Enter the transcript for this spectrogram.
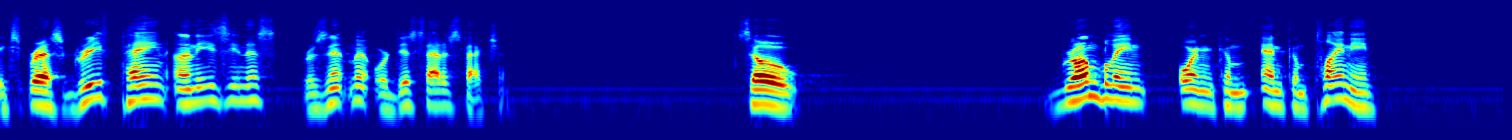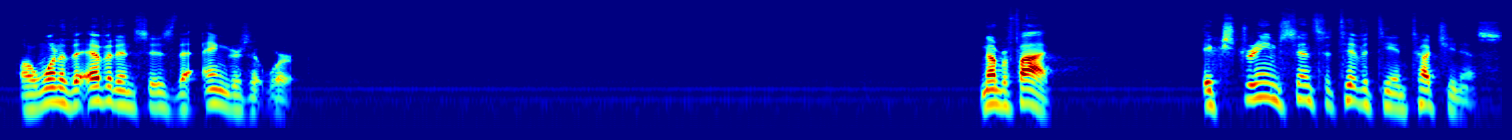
Express grief, pain, uneasiness, resentment, or dissatisfaction. So, grumbling or and complaining are one of the evidences that anger's at work. Number five, extreme sensitivity and touchiness.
